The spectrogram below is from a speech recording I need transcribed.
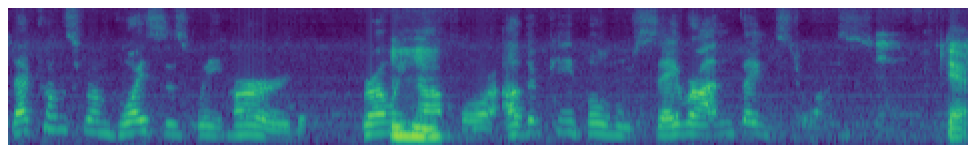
That comes from voices we heard growing mm-hmm. up or other people who say rotten things to us. Yeah.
